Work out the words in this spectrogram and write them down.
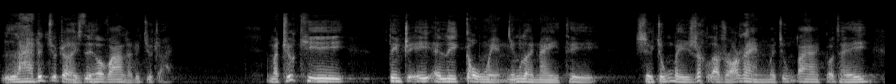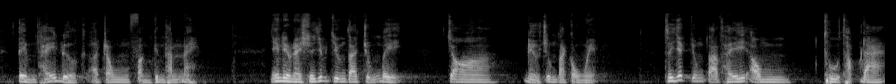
là Đức Chúa Trời, Jehovah là Đức Chúa Trời. Mà trước khi tiên tri Eli cầu nguyện những lời này thì sự chuẩn bị rất là rõ ràng mà chúng ta có thể tìm thấy được ở trong phần kinh thánh này. Những điều này sẽ giúp chúng ta chuẩn bị cho điều chúng ta cầu nguyện. Thứ nhất, chúng ta thấy ông thu thập đá.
